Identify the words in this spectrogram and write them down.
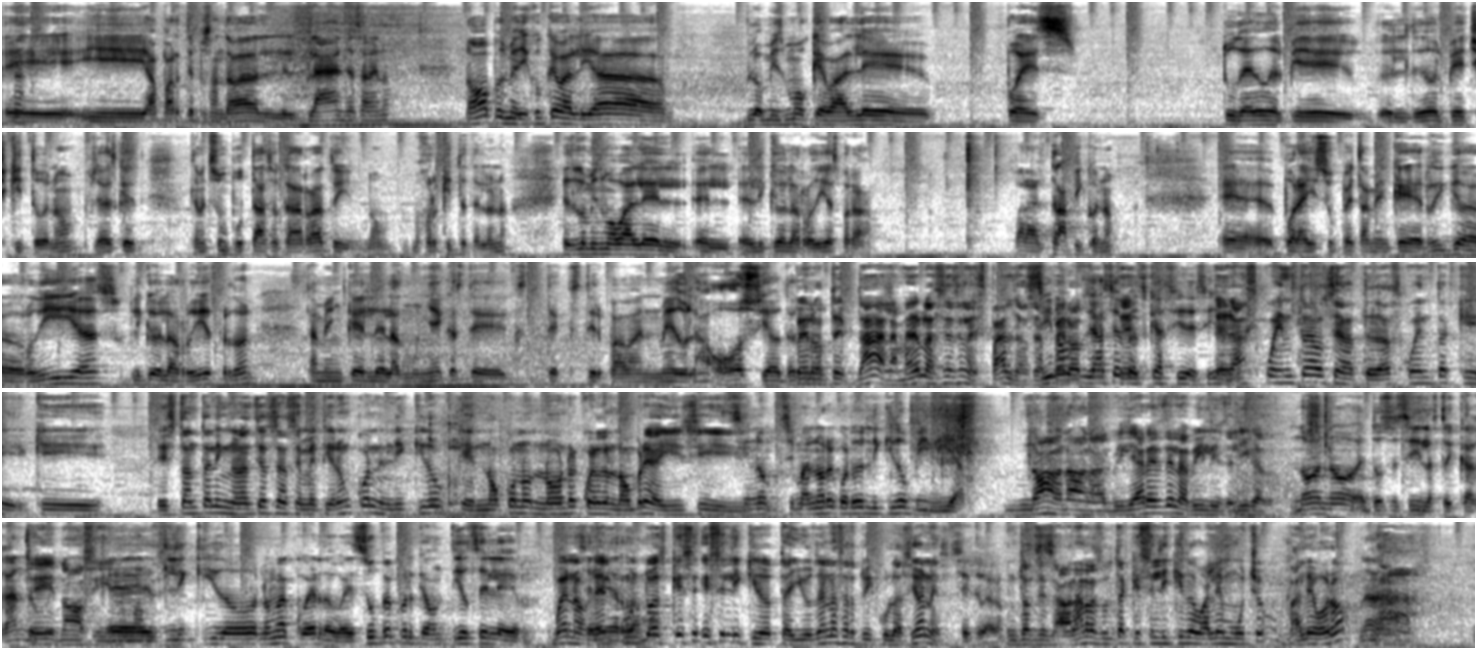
Eh, y aparte pues andaba el, el plan, ya saben, ¿no? No, pues me dijo que valía lo mismo que vale pues tu dedo del pie, el dedo del pie chiquito, ¿no? Pues ya es que te metes un putazo cada rato y no, mejor quítatelo, ¿no? Es lo mismo vale el, el- el líquido de las rodillas para, para el tráfico, ¿no? Eh, por ahí supe también que líquido de las rodillas, líquido de las rodillas, perdón, también que el de las muñecas te, te extirpaban médula ósea. otras- Pero ¿no? te, ah, la médula sí es en la espalda, o sea, sí, no, pero ya te- sé, te- pero es que así decía. Te das cuenta, o sea, te das cuenta que, que es tanta la ignorancia, o sea, se metieron con el líquido que no cono- no recuerdo el nombre ahí, sí. Si, no, si mal no recuerdo, es líquido biliar. No, no, no, el biliar es de la bilis, del hígado. No, no, entonces sí, la estoy cagando. Sí, no, sí, no Es líquido, no me acuerdo, güey. Supe porque a un tío se le. Bueno, se el punto es que ese, ese líquido te ayuda en las articulaciones. Sí, claro. Entonces, ahora resulta que ese líquido vale mucho, vale oro. Nada. Nah.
